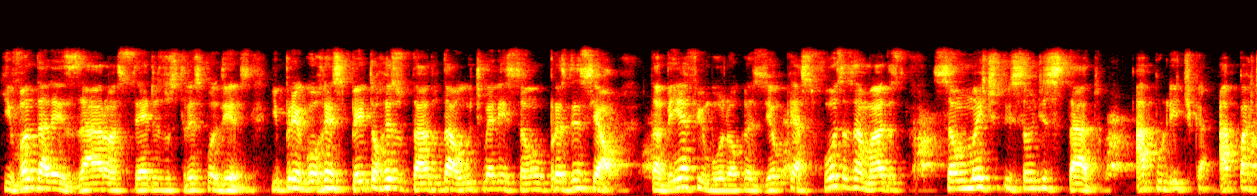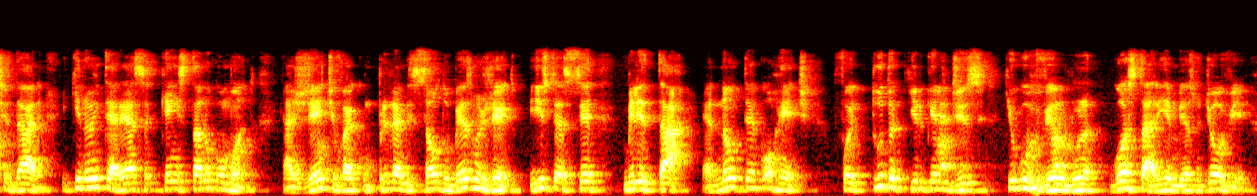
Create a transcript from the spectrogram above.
que vandalizaram as sedes dos três poderes e pregou respeito ao resultado da última eleição presidencial. Também afirmou na ocasião que as Forças Armadas são uma instituição de Estado, apolítica, apartidária e que não interessa quem está no comando. A gente vai cumprir a missão do mesmo jeito. Isso é ser militar, é não ter corrente. Foi tudo aquilo que ele disse que o governo Lula gostaria mesmo de ouvir.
